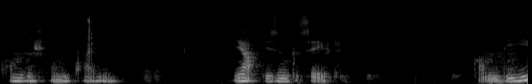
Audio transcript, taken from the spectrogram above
Kommen sie schon, die beiden. Ja, die sind gesaved. Jetzt kommen die.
